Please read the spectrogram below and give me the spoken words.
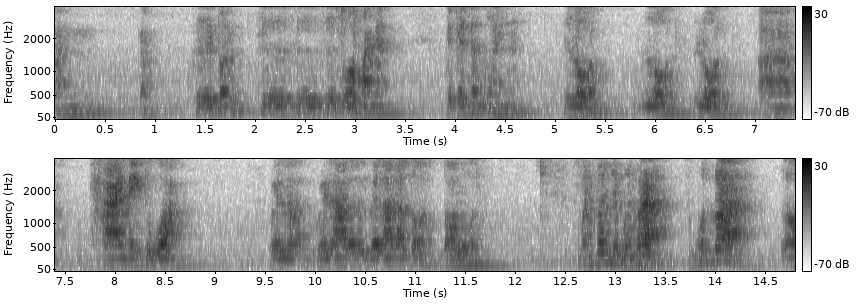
ผันกับคือตนคือคือคือตัวมันนะจะเป็นเสมือนโหลดโหลดโหลดอ่าภายในตัว เวลาเวลาเวลาเราต่อต่อโหลด มันก็จะเหมือนว่า สมมุติว่าเรา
